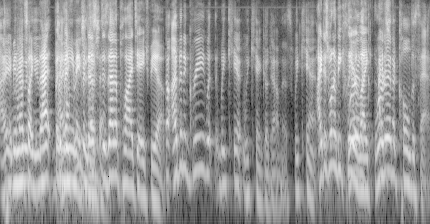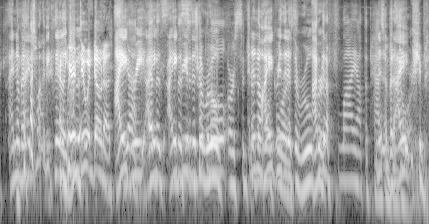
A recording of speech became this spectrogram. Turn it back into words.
I, I mean, that's like you. that but, to I but, me agree makes but no does, sense. does that apply to HBO? No, I've been agreeing with. We can't. We can't go down this. We can't. I just want to be clear. we're like a, we're just- in a cul-de-sac. I know, but I just want to be clear. Like we're you- doing donuts. I Yeah, agree. I, the- I agree the that the centripetal rule. or no, no, I centrifugal agree that if force, the rule I'm gonna fly out the No, passenger no, but I agree. But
